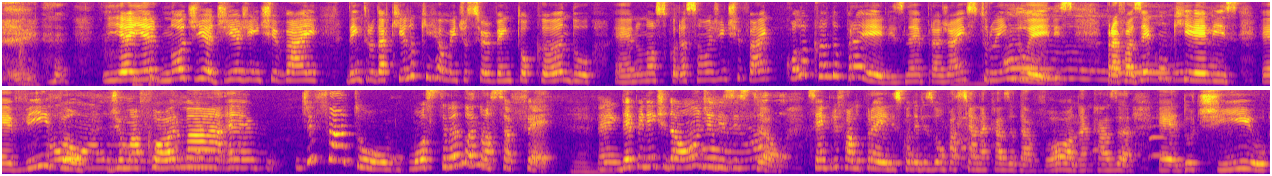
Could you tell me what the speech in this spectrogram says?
E aí, no dia a dia, a gente vai, dentro daquilo que realmente o Senhor vem tocando é, no nosso coração, a gente vai colocando para eles, né? Para já instruindo eles, para fazer com que eles é, vivam de uma forma, é, de fato, mostrando a nossa fé. né? Independente de onde eles estão. Sempre falo para eles, quando eles vão passear na casa da avó, na casa é, do tio,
